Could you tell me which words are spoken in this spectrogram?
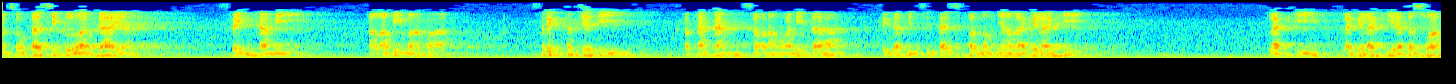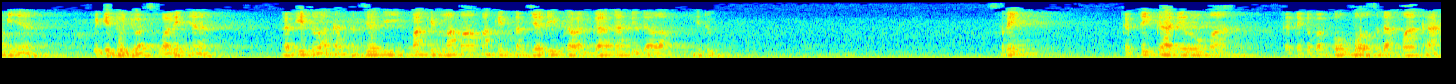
konsultasi keluarga yang sering kami alami bahwa sering terjadi katakan seorang wanita tidak mencintai sepenuhnya laki-laki laki laki-laki atau suaminya begitu juga sebaliknya. Dan itu akan terjadi makin lama makin terjadi kerenggangan di dalam hidup. Sering ketika di rumah ketika berkumpul sedang makan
